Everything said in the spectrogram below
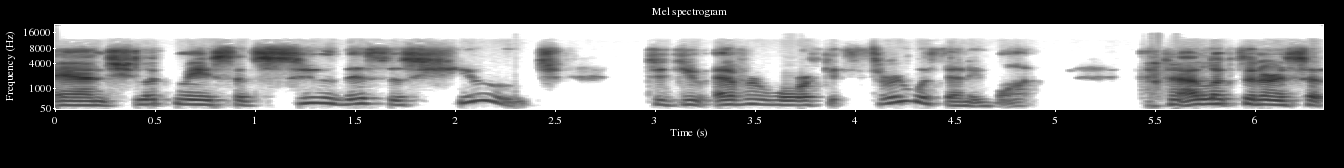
And she looked at me and said, "Sue, this is huge. Did you ever work it through with anyone?" And I looked at her and said,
